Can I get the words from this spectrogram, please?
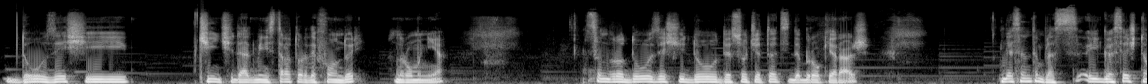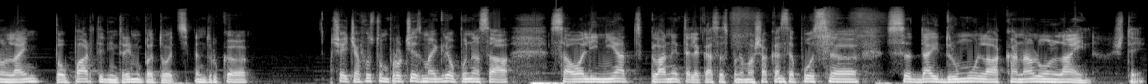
25 de administratori de fonduri în România. Sunt vreo 22 de societăți de brokeraj. De se întâmplă? S- Îi găsești online pe o parte dintre ei, nu pe toți, pentru că și aici a fost un proces mai greu până s-a, s-au aliniat planetele, ca să spunem așa, ca să poți să, să dai drumul la canalul online, știi?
